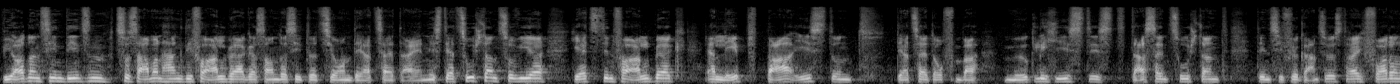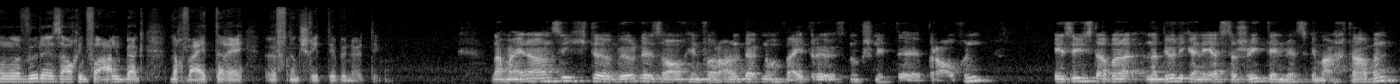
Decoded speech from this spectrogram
Wie ordnen Sie in diesem Zusammenhang die Vorarlberger Sondersituation derzeit ein? Ist der Zustand, so wie er jetzt in Vorarlberg erlebbar ist und derzeit offenbar möglich ist. Ist das ein Zustand, den Sie für ganz Österreich fordern oder würde es auch in Vorarlberg noch weitere Öffnungsschritte benötigen? Nach meiner Ansicht äh, würde es auch in Vorarlberg noch weitere Öffnungsschritte brauchen. Es ist aber natürlich ein erster Schritt, den wir jetzt gemacht haben,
